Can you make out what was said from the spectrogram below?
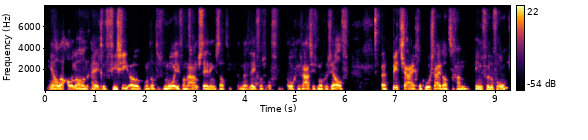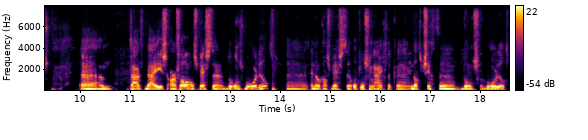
Die hadden allemaal een eigen visie ook. Want dat is het mooie van de aanbesteding. Is dat leveranciers of organisaties mogen zelf pitchen eigenlijk hoe zij dat gaan invullen voor ons. Ehm, daarbij is Arval als beste door ons beoordeeld. Eh, en ook als beste oplossing eigenlijk eh, in dat opzicht eh, door ons beoordeeld.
